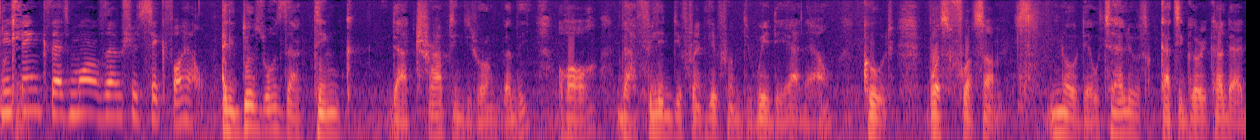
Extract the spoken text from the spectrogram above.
You Okay. think that more of them should seek for help? And those ones that think they are trapped in the wrong body or they are feeling differently from the way they are now, good. But for some, no, they will tell you categorically that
